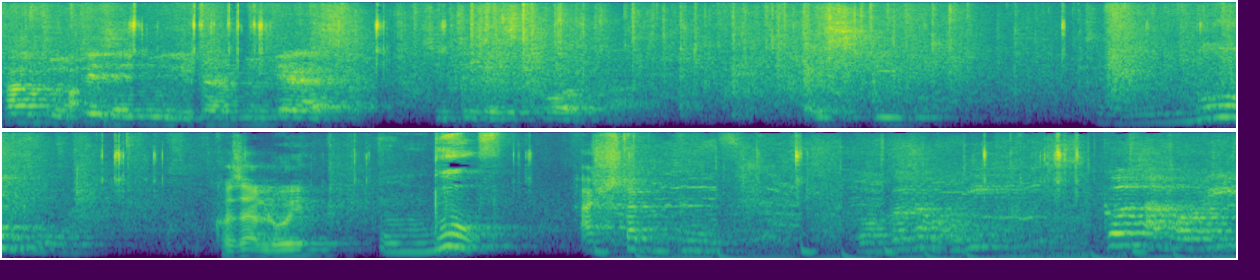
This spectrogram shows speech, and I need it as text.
Tanto te sei inutile, cioè non mi interessa se te sei sporca. È schifo. Un buco. Cos'è lui? Un buco. Hashtag buco. Cosa vuoi? Cosa vuoi?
